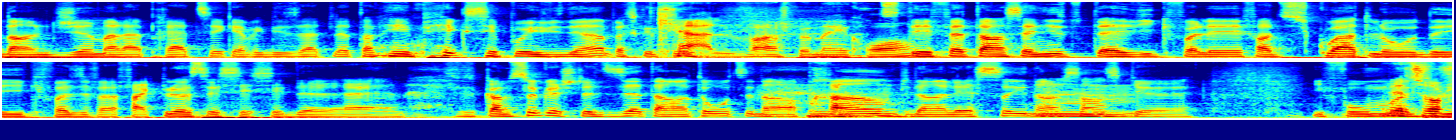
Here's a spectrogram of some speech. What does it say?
dans le gym à la pratique avec des athlètes olympiques, c'est pas évident parce que tu Calvaire, je peux bien croire. tu t'es fait enseigner toute ta vie qu'il fallait faire du squat loadé, qu'il fallait faire. Fait que là, c'est, c'est, c'est de. euh, c'est comme ça que je te disais tantôt, tu d'en prendre puis d'en laisser, dans le sens Hmm. que il faut Là, tu vas moduler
